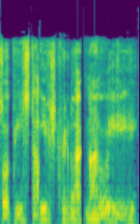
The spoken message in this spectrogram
Sopista Ilstrillat Nanui.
